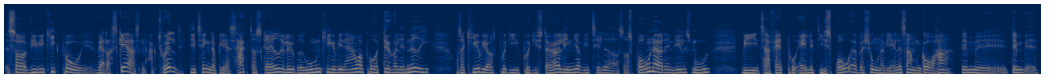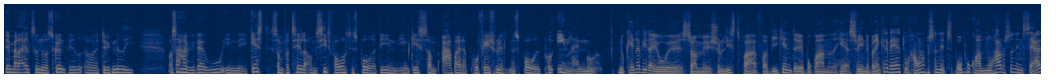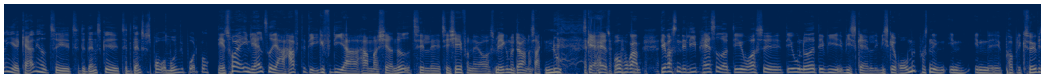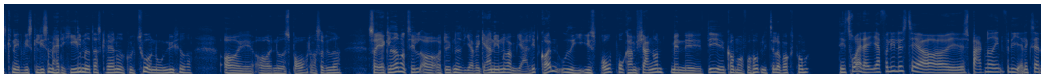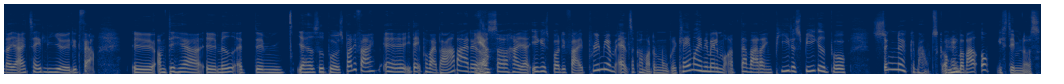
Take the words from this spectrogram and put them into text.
Så vi vil kigge på, hvad der sker sådan aktuelt. De ting, der bliver sagt og skrevet i løbet af ugen, kigger vi nærmere på og dykker lidt ned i. Og så kigger vi også på de, på de større linjer, vi tillader os at sprognørde en lille smule. Vi tager fat på alle de sprogaversioner, vi alle sammen går og har. Dem, øh, dem, dem er der altid noget skønt ved at dykke ned i. Og så har vi hver uge en øh, gæst, som fortæller om sit forhold til sproget. Det er en, en gæst, som arbejder professionelt med sproget på en eller anden måde. Nu kender vi dig jo øh, som øh, journalist fra, fra weekendprogrammet her, Svende. Hvordan kan det være, at du havner på sådan et sprogprogram? Nu har du sådan en særlig øh, kærlighed til, til, det danske, til det danske sprog og måden, vi bruger det på. Det tror jeg egentlig altid, jeg har haft det. Det er ikke, fordi jeg har marcheret ned til, øh, til cheferne og smækket med døren og sagt, nu skal jeg have et sprogprogram. Det var sådan, det lige passede, og det er jo også øh, det er jo noget af det, vi, vi, skal, vi skal rumme på sådan en, en, en public service kanal. Vi skal ligesom have det hele med. Der skal være noget kultur, nogle nyheder og, og noget sport og så videre. Så jeg glæder mig til at, at dykke ned. Jeg vil gerne indrømme, at jeg er lidt grøn ud i, i sprogprogramgenren, men øh, det kommer forhåbentlig til at vokse på mig. Det tror jeg da. Jeg får lige lyst til at øh, sparke noget ind, fordi Alexander og jeg talte lige øh, lidt før øh, om det her øh, med, at øh, jeg havde siddet på Spotify øh, i dag på vej på arbejde, Ja. og så har jeg ikke Spotify Premium, altså kommer der nogle reklamer indimellem, og der var der en pige, der speakede på syngende københavnsk, og hun Mhm. var meget ung i stemmen også.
